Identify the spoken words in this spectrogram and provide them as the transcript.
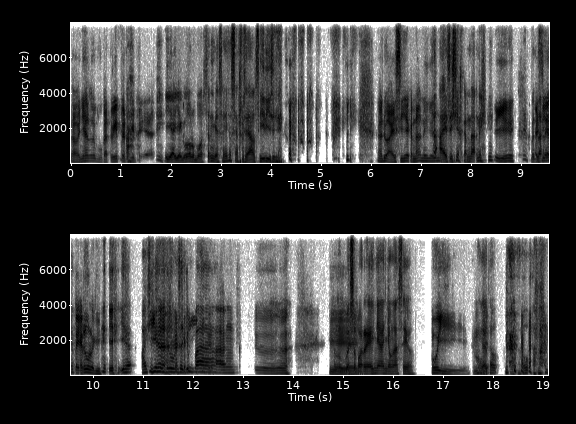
Taunya lu buka Twitter Ah. gitu ya. Iya, ya gue kalau bosen biasanya servis LCD sih. Aduh, IC-nya kena nih kayaknya. IC-nya kena nih. Iya, Bentar IC-nya ya. Teru lagi. Iya, IC Iya. itu bahasa Jepang. Aduh. Kalau Iya. bahasa Koreanya Annyeonghaseyo. Wih, emang Enggak tahu, enggak tahu apaan.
